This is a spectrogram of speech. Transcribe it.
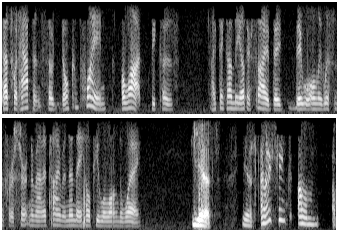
that's what happens. So don't complain a lot because I think on the other side they they will only listen for a certain amount of time, and then they help you along the way. Yes, yes, and I think um, uh,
